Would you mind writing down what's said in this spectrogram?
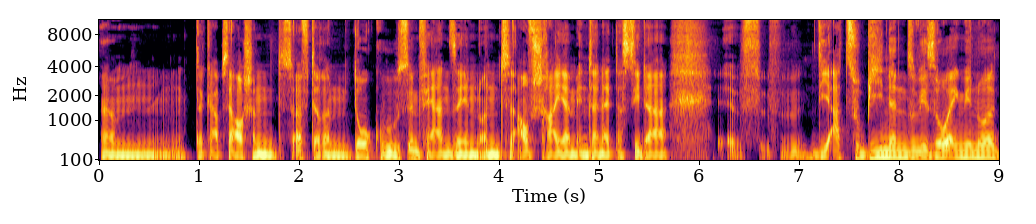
Ähm, da gab es ja auch schon des Öfteren Dokus im Fernsehen und Aufschreie im Internet, dass die da äh, die Azubinen sowieso irgendwie nur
